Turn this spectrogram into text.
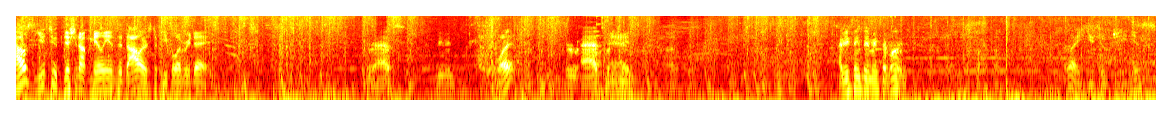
How's YouTube dishing out millions of dollars to people every day? Through ads? What do you mean? What? Through ads? What do you mean? How do you think they make their money? I'm not a YouTube genius.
